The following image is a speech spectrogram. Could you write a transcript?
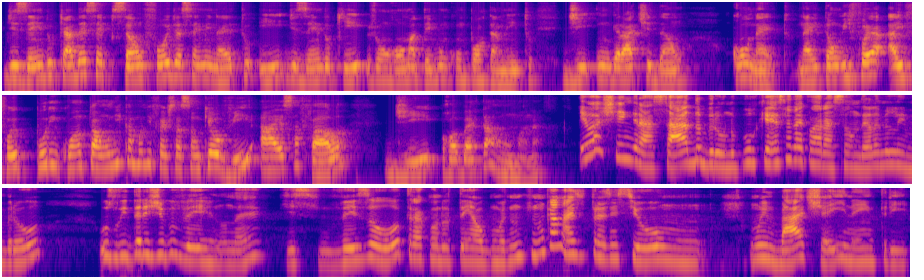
dizendo que a decepção foi de Assemineto e dizendo que João Roma teve um comportamento de ingratidão com o Neto, né? Então, e foi aí foi por enquanto a única manifestação que eu vi a essa fala de Roberta Roma, né? Eu achei engraçado, Bruno, porque essa declaração dela me lembrou os líderes de governo, né? Que vez ou outra, quando tem alguma. Nunca mais presenciou um, um embate aí, né, entre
